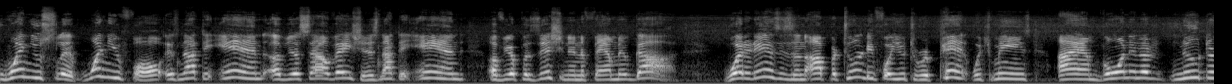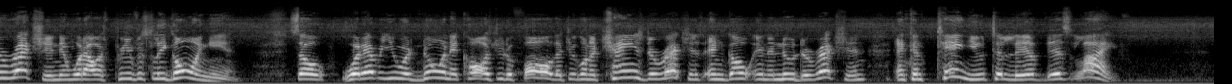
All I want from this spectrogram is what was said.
when you slip, when you fall, is not the end of your salvation. It's not the end of your position in the family of God. What it is is an opportunity for you to repent, which means I am going in a new direction than what I was previously going in. So, whatever you were doing that caused you to fall, that you're going to change directions and go in a new direction and continue to live this life.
